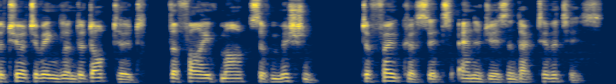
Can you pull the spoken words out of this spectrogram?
the Church of England adopted the five marks of mission to focus its energies and activities.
